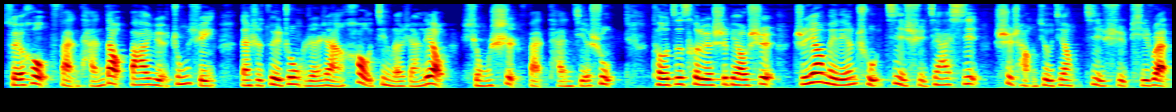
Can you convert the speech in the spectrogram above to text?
随后反弹到八月中旬，但是最终仍然耗尽了燃料，熊市反弹结束。投资策略师表示，只要美联储继续加息，市场就将继续疲软。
